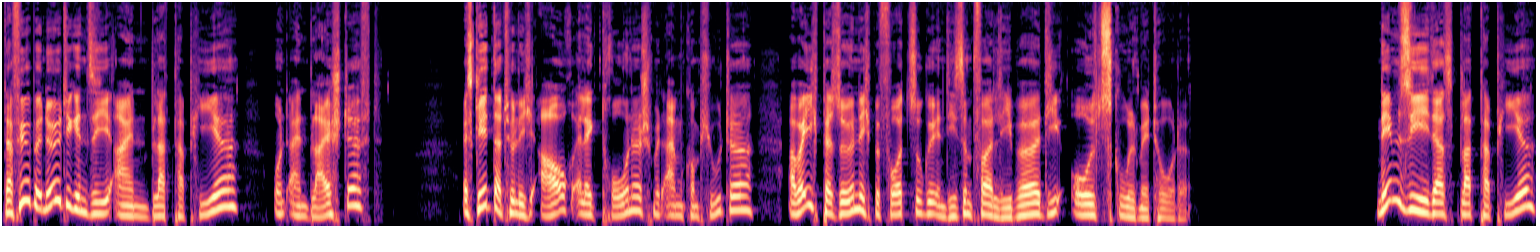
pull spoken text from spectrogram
Dafür benötigen Sie ein Blatt Papier und einen Bleistift. Es geht natürlich auch elektronisch mit einem Computer, aber ich persönlich bevorzuge in diesem Fall lieber die Oldschool-Methode. Nehmen Sie das Blatt Papier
